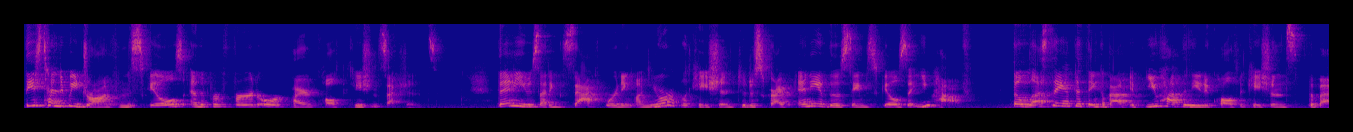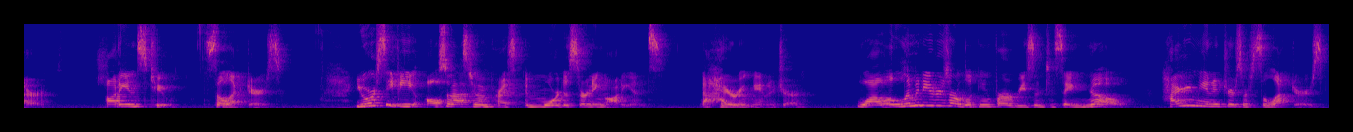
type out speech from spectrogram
These tend to be drawn from the skills and the preferred or required qualification sections. Then use that exact wording on your application to describe any of those same skills that you have. The less they have to think about if you have the needed qualifications, the better. Audience 2 Selectors. Your CV also has to impress a more discerning audience the hiring manager. While eliminators are looking for a reason to say no, hiring managers are selectors,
